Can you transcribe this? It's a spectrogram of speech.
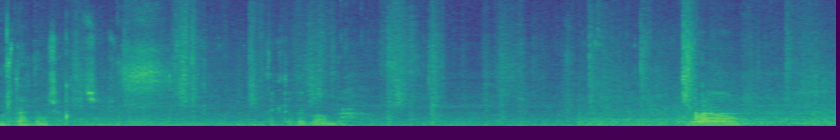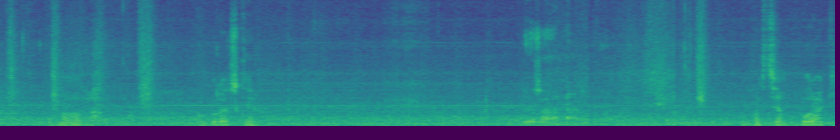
Musztardę muszę kupić. Tak to wygląda. Hello. No dobra. Ogóreczki. Bierzemy. Patrzcie, boraki.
